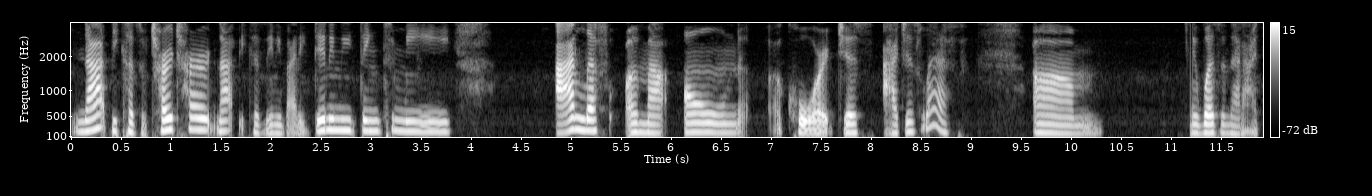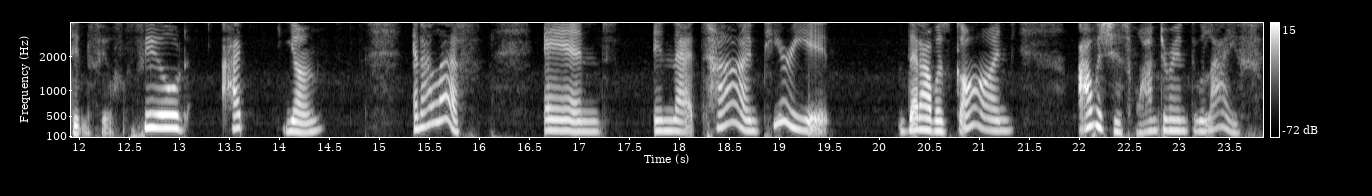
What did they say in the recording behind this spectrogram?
not because of church hurt, not because anybody did anything to me. I left on my own accord. Just I just left. Um it wasn't that I didn't feel fulfilled. I young and I left. And in that time period that I was gone, I was just wandering through life.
